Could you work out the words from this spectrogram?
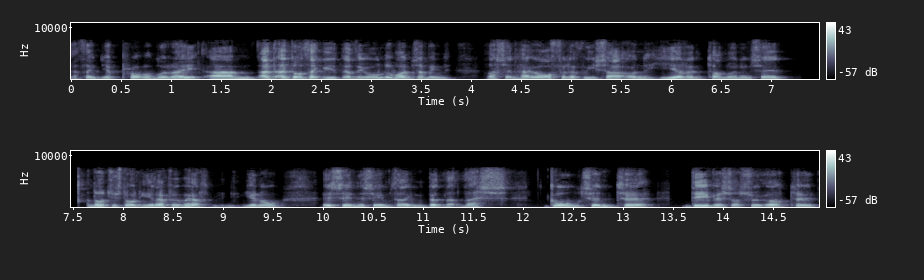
I think you're probably right. Um, I, I don't think they're the only ones. I mean, listen, how often have we sat on here and turned around and said, not just on here, everywhere, you know, is saying the same thing, but that this Goldson to Davis or Souttar to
